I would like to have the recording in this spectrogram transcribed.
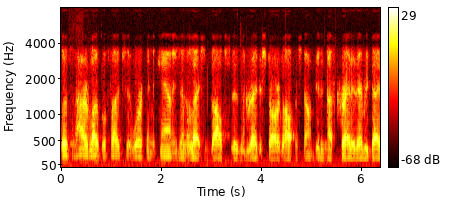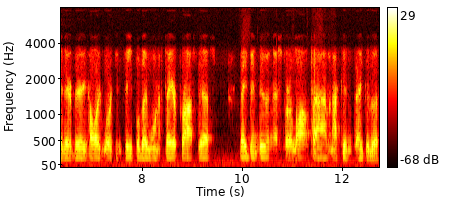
listen, our local folks that work in the counties and elections offices and registrar's office don't get enough credit every day. They're very hardworking people. They want a fair process. They've been doing this for a long time, and I couldn't think of a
